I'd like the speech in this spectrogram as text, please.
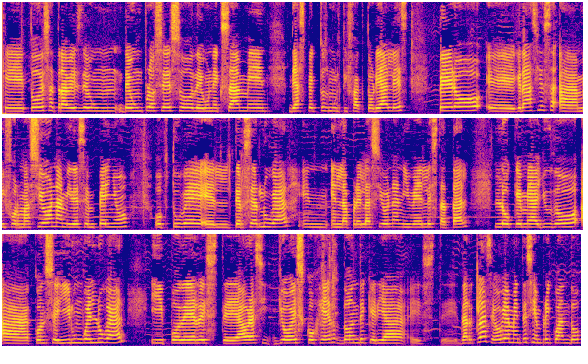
que todo es a través de un, de un proceso, de un examen, de aspectos multifactoriales, pero eh, gracias a mi formación, a mi desempeño, obtuve el tercer lugar en, en la prelación a nivel estatal, lo que me ayudó a conseguir un buen lugar y poder este ahora sí yo escoger dónde quería este dar clase obviamente siempre y cuando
